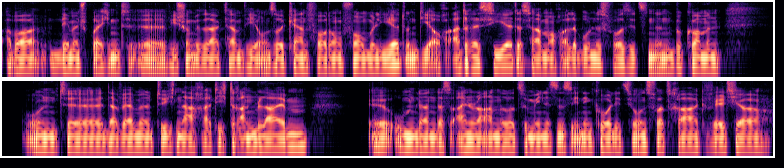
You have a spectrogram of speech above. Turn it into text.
Aber dementsprechend, äh, wie schon gesagt, haben wir unsere Kernforderungen formuliert und die auch adressiert. Das haben auch alle Bundesvorsitzenden bekommen. Und äh, da werden wir natürlich nachhaltig dranbleiben, äh, um dann das ein oder andere zumindest in den Koalitionsvertrag, welcher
